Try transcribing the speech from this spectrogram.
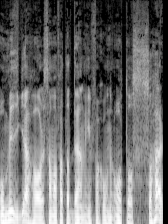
Omiga har sammanfattat den informationen åt oss så här.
